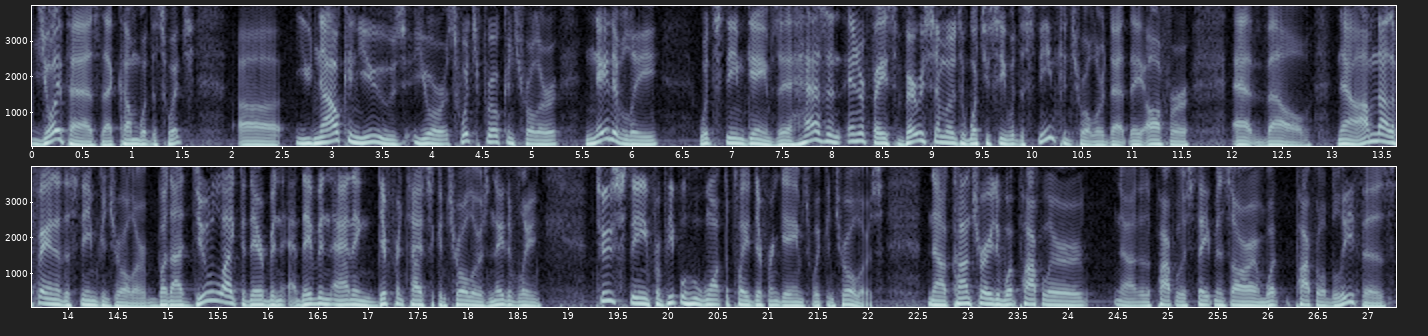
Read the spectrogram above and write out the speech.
joypads that come with the Switch, uh, you now can use your Switch Pro controller natively with Steam games. It has an interface very similar to what you see with the Steam controller that they offer at Valve. Now, I'm not a fan of the Steam controller, but I do like that they've been they've been adding different types of controllers natively to Steam for people who want to play different games with controllers. Now, contrary to what popular know, the popular statements are and what popular belief is,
